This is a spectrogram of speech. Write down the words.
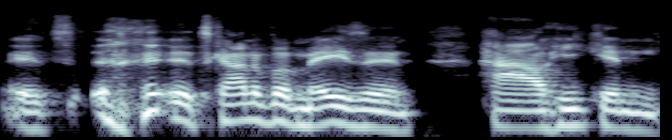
It's it's kind of amazing how he can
